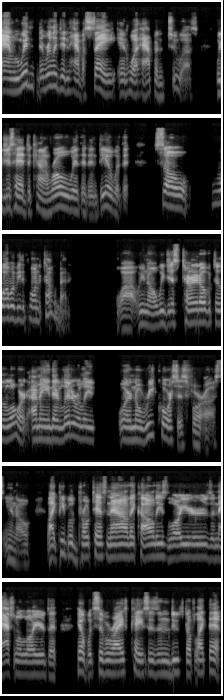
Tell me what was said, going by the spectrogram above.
And we wouldn't, really didn't have a say in what happened to us. We just had to kind of roll with it and deal with it. So what would be the point of talking about it? Wow you know we just turn it over to the lord. I mean there literally were no recourses for us you know like people protest now they call these lawyers and national lawyers that help with civil rights cases and do stuff like that.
